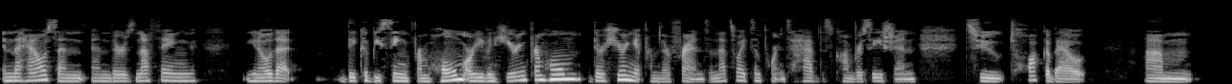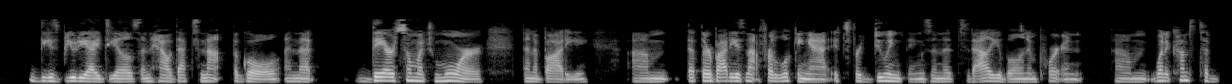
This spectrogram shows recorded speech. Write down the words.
in the house and, and there's nothing, you know, that they could be seeing from home or even hearing from home, they're hearing it from their friends. And that's why it's important to have this conversation to talk about, um, these beauty ideals and how that's not the goal and that they are so much more than a body um, that their body is not for looking at, it's for doing things and it's valuable and important. Um, when it comes to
